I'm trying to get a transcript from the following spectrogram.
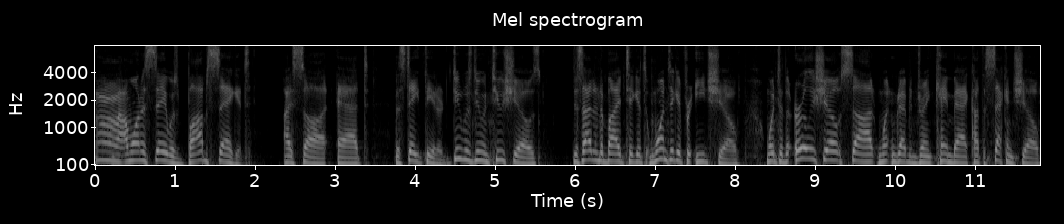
uh, I want to say it was Bob Saget I saw at the State Theater. Dude was doing two shows, decided to buy tickets, one ticket for each show. Went to the early show, saw it, went and grabbed a drink, came back, caught the second show.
